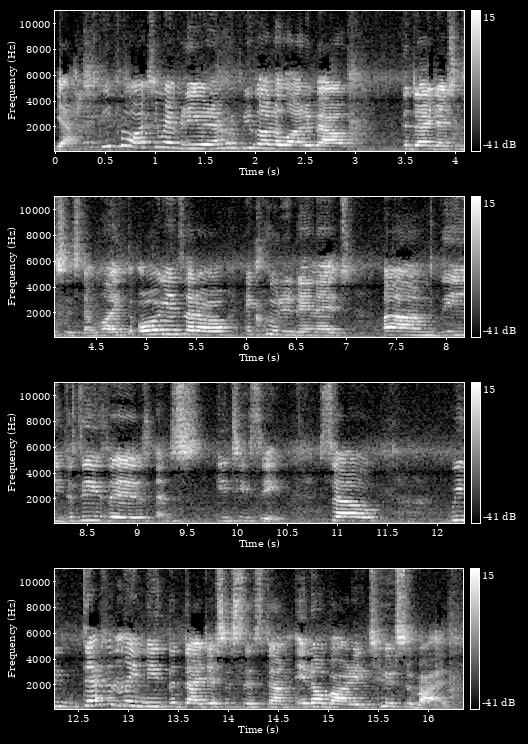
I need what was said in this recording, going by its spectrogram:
Yeah. Thank you for watching my video, and I hope you learned a lot about the digestive system, like the organs that are included in it, um, the diseases, and etc. So we definitely need the digestive system in our body to survive.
